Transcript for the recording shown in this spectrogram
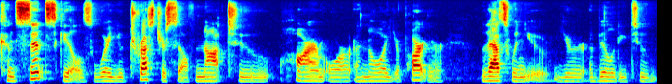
consent skills, where you trust yourself not to harm or annoy your partner, that's when you, your ability to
